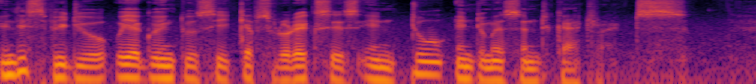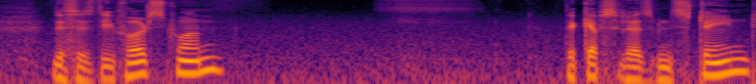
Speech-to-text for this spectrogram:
In this video we are going to see capsulorhexis in two intumescent cataracts. This is the first one. The capsule has been stained.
